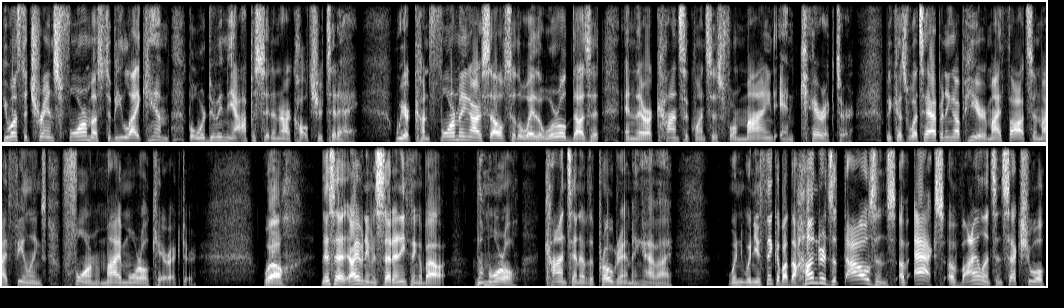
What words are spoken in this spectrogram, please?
He wants to transform us to be like Him, but we're doing the opposite in our culture today. We are conforming ourselves to the way the world does it, and there are consequences for mind and character. Because what's happening up here, my thoughts and my feelings, form my moral character. Well, this I haven't even said anything about the moral content of the programming, have I? When, when you think about the hundreds of thousands of acts of violence and sexual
